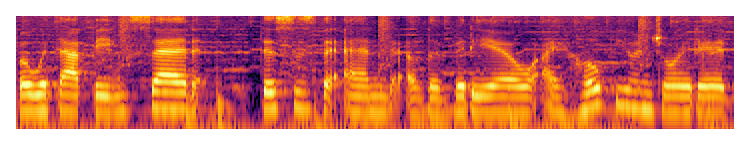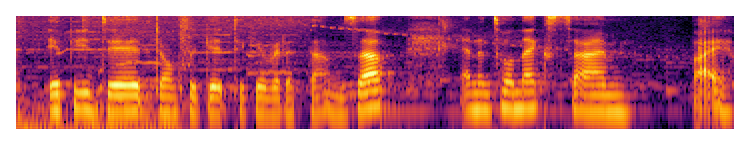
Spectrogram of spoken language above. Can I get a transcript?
But with that being said, this is the end of the video. I hope you enjoyed it. If you did, don't forget to give it a thumbs up. And until next time, bye.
